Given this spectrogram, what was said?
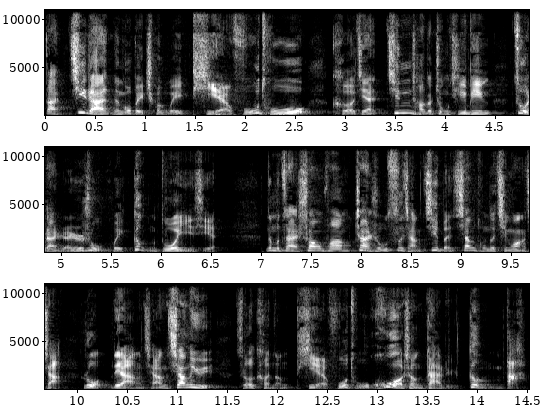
但既然能够被称为铁浮屠，可见金朝的重骑兵作战人数会更多一些。那么，在双方战术思想基本相同的情况下，若两强相遇，则可能铁浮屠获胜概率更大。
